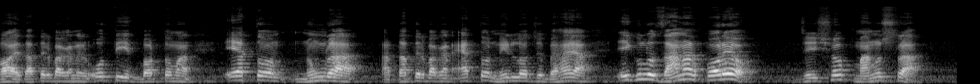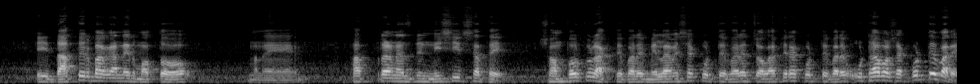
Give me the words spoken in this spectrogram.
হয়, দাঁতের বাগানের অতীত, বর্তমান এত নোংরা আর দাঁতের বাগান এত নির্লজ্জ বেহায়া এইগুলো জানার পরেও যেসব মানুষরা এই দাঁতের বাগানের মতো মানে ফাত্রা নাজরিন নিশির সাথে সম্পর্ক রাখতে পারে, মেলামেশা করতে পারে, চলাফেরা করতে পারে উঠা বসা করতে পারে,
